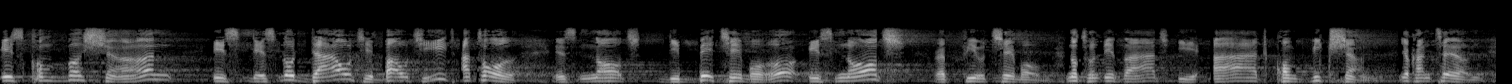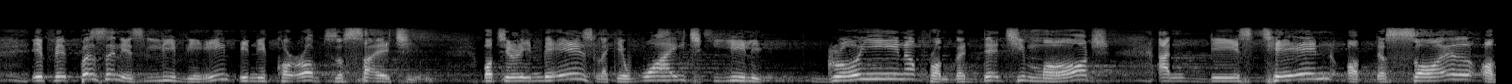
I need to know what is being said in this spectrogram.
His conversion is, there's no doubt about it at all. It's not debatable. is not refutable. Not only that, he had conviction. You can tell. If a person is living in a corrupt society, but he remains like a white lily, growing from the dirty mud, and the stain of the soil of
